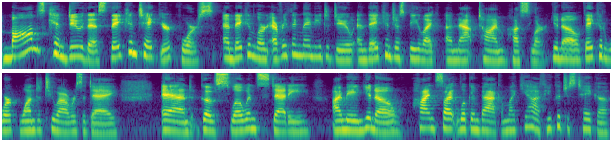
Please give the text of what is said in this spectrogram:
moms can do this. They can take your course and they can learn everything they need to do and they can just be like a nap time hustler. You know, they could work 1 to 2 hours a day and go slow and steady. I mean, you know, hindsight looking back, I'm like, yeah, if you could just take a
